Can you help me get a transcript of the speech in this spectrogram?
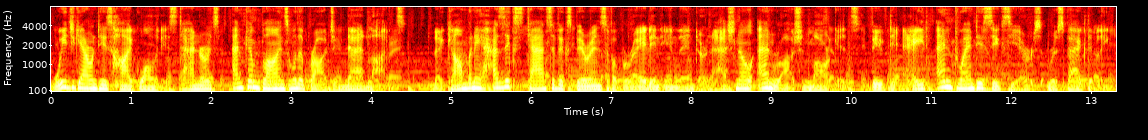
which guarantees high-quality standards and compliance with the project deadlines. The company has extensive experience of operating in the international and Russian markets, 58 and 26 years respectively.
